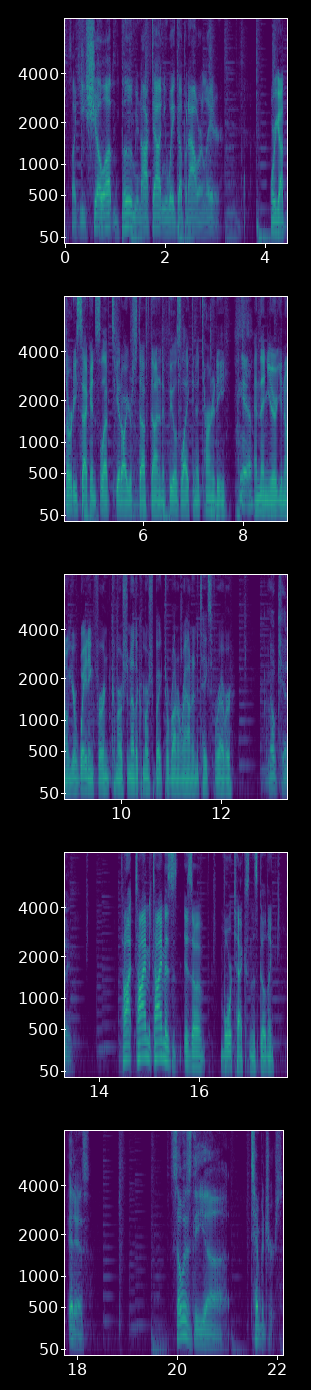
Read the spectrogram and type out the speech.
It's like you show up boom, you're knocked out and you wake up an hour later. Or you got 30 seconds left to get all your stuff done, and it feels like an eternity. Yeah. And then you're, you know, you're waiting for a commercial, another commercial break to run around, and it takes forever. No kidding. Time, time, time is is a vortex in this building. It is. So is the uh, temperatures.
